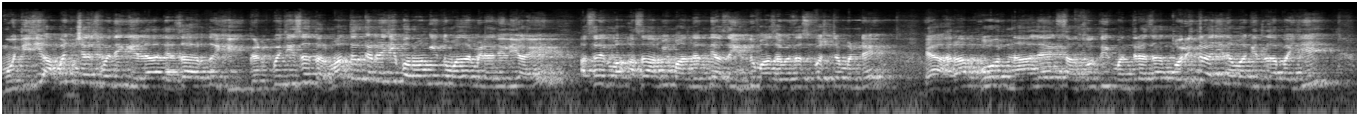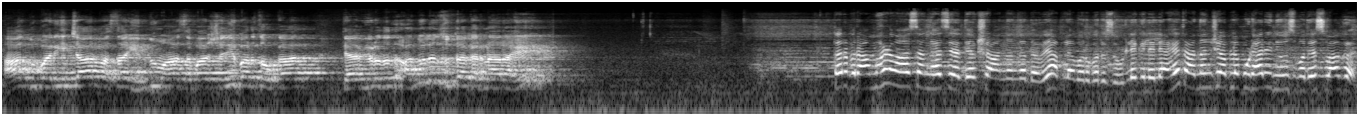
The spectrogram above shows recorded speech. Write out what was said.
मोदीजी आपण चर्चमध्ये गेला त्याचा अर्थ ही गणपतीचं धर्मांतर करण्याची परवानगी तुम्हाला मिळालेली आहे. असं असं आम्ही मानत नाही असं हिंदू महासभेचं स्पष्ट म्हणणे या हरामखोर नालायक सांस्कृतिक मंत्र्याचा त्वरित राजीनामा घेतला पाहिजे. आज दुपारी चार वाजता हिंदू महासभा शनिवार चौकात त्या विरोधात आंदोलन सुद्धा करणार आहे. तर महासंघाचे अध्यक्ष आनंद दवे आपल्या बरोबर जोडले गेलेले आहेत. आनंदजी आपल्या पुढारी न्यूजमध्ये स्वागत.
